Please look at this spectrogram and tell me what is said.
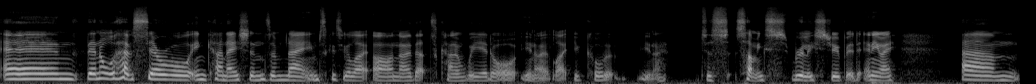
and then it will have several incarnations of names because you're like, oh no, that's kind of weird, or you know, like you've called it, you know, just something really stupid. Anyway, um,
